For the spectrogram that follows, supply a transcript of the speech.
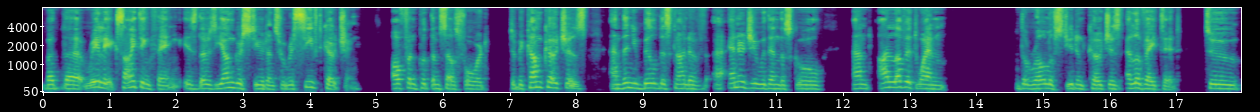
but the really exciting thing is those younger students who received coaching often put themselves forward to become coaches. And then you build this kind of uh, energy within the school. And I love it when the role of student coach is elevated to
